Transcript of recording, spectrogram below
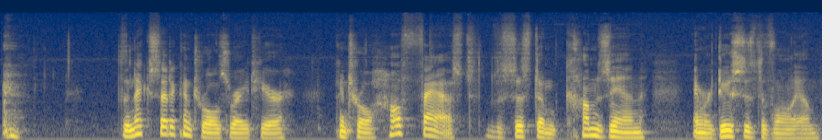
the next set of controls right here control how fast the system comes in and reduces the volume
